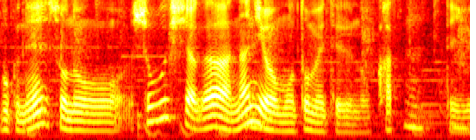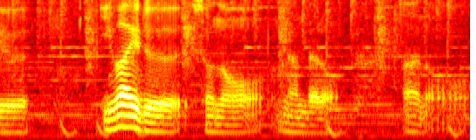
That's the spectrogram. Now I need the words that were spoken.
僕ねその消費者が何を求めてるのかっうん。ていういわゆるそのなんだろうあの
